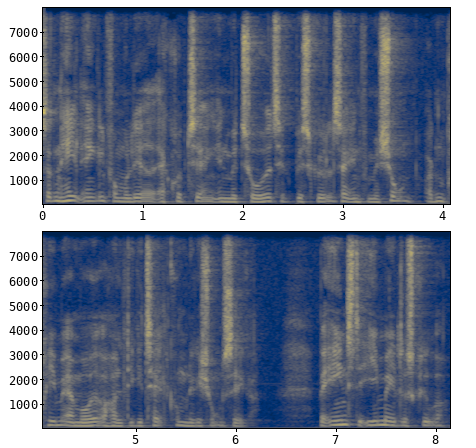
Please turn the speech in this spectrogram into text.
Sådan helt enkelt formuleret er kryptering en metode til beskyttelse af information og den primære måde at holde digital kommunikation sikker. Hver eneste e-mail du skriver,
